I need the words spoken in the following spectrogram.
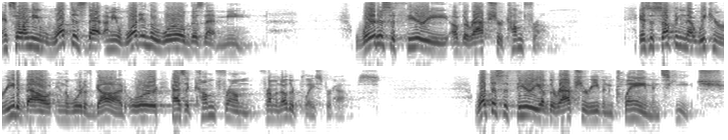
And so, I mean, what does that, I mean, what in the world does that mean? Where does the theory of the rapture come from? Is it something that we can read about in the Word of God, or has it come from, from another place, perhaps? What does the theory of the rapture even claim and teach?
